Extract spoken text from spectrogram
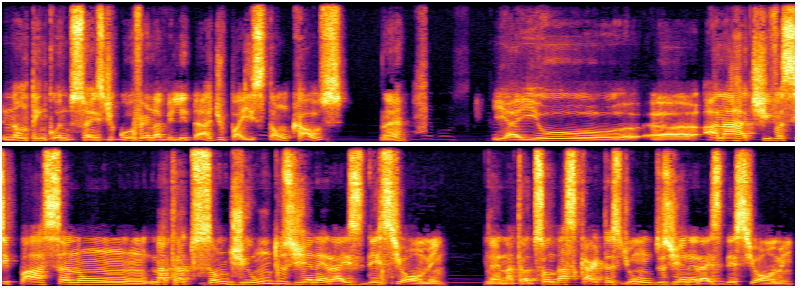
não tem condições de governabilidade, o país está um caos, né? E aí o, uh, a narrativa se passa num, na tradução de um dos generais desse homem, né? na tradução das cartas de um dos generais desse homem.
